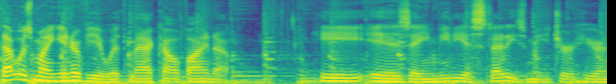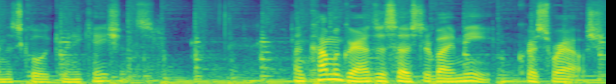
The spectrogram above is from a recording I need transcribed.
That was my interview with Mac Alvino. He is a media studies major here in the School of Communications. Uncommon Grounds is hosted by me, Chris Roush.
